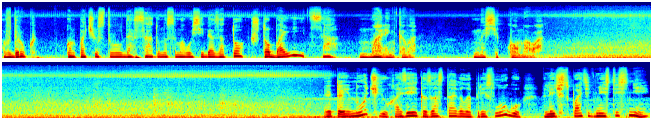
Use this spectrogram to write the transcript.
Вдруг он почувствовал досаду на самого себя за то, что боится маленького насекомого. Этой ночью хозяйка заставила прислугу лечь спать вместе с ней,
